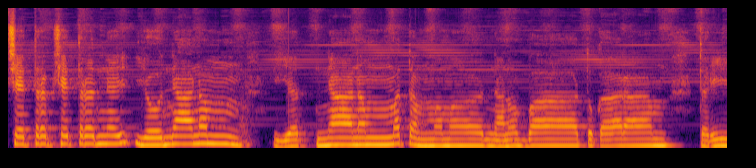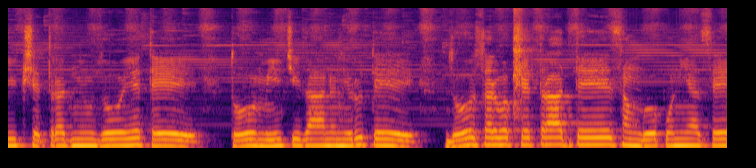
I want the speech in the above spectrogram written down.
क्षेत्र क्षेत्रज्ञ यो ज्ञानम यज्ञानम मतम मतं मम ज्ञानोबा तुकाराम तरी क्षेत्रज्ञ जो येथे तो मीची जाण निरुते जो सर्व क्षेत्रात ते संगोपनी असे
